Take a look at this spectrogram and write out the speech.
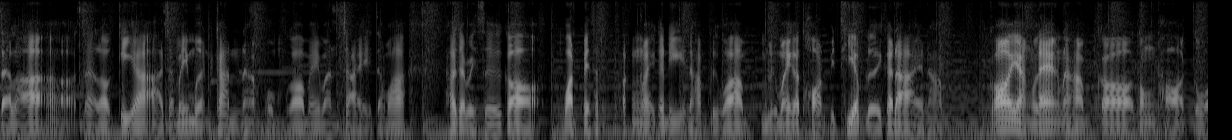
แต่ละแต่ละเกียร์อาจจะไม่เหมือนกันนะครับ ผมก็ไม่มั่นใจ แต่ว่าถ้าจะไปซื้อก็วัดไปสักหน่อยก็ดีนะครับ หรือว่าหรือไม่ก็ถอดไปเทียบเลยก็ได้นะครับ ก็อย่างแรกนะครับก็ต้องถอดตัว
